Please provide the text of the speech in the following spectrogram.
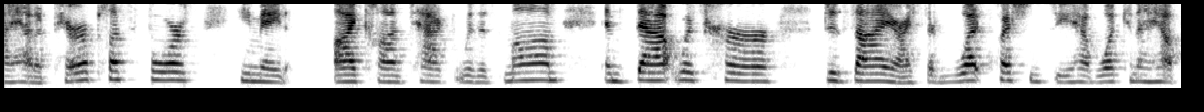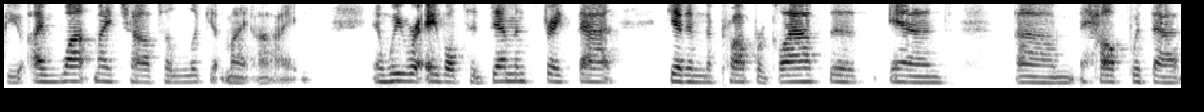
I had a pair of plus fours. He made eye contact with his mom, and that was her desire. I said, What questions do you have? What can I help you? I want my child to look at my eyes. And we were able to demonstrate that, get him the proper glasses, and um, help with that,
